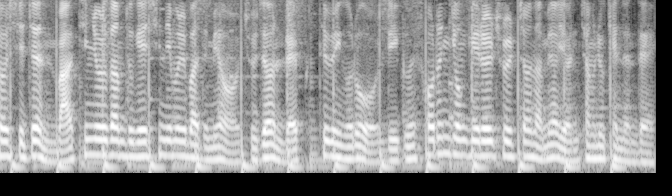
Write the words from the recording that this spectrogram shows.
첫 시즌 마틴 욜 감독의 신임을 받으며 주전 레프트 윙으로 리그 30경기를 출전하며 연착륙했는데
